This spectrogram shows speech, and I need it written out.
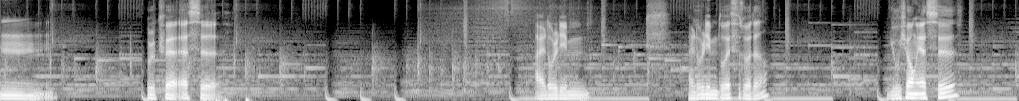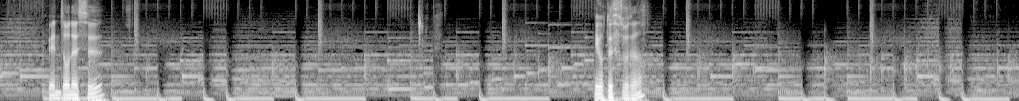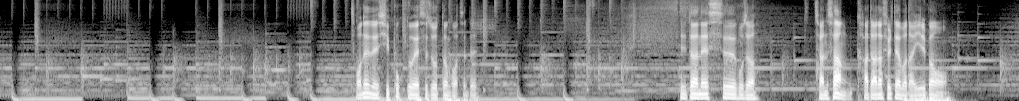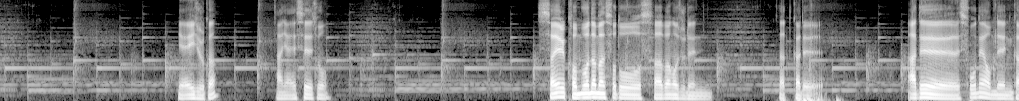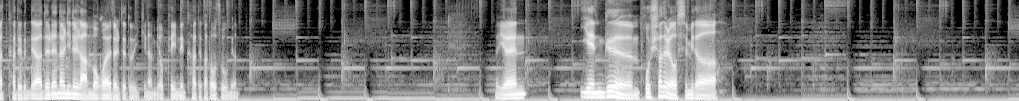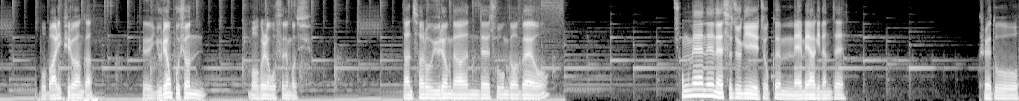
음 불쾌 S. 알돌림 알돌림도 S 줘야 되나? 유형 S 왼전 S 이것도 S 줘야 되나? 전에는 시폭도 S 줬던 것 같은데 일단 S 보자. 잔상 카드 하나 쓸 때마다 1방어. 얘 A 줄까? 아니야 S 줘. 4일 검무 하나만 써도 4방어 주는 갓카드. 아드 손에 없는 갓카드. 근데 아드레날린을 안 먹어야 될 때도 있긴 함. 옆에 있는 카드가 더 좋으면. 연 연금 potion을 얻습니다 뭐 말이 필요한가? 그 유령 potion 먹으려고 쓰는 거지 단차로 유령 나왔는데 좋은 건가요? 총매는 S주기 조금 애매하긴 한데 그래도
